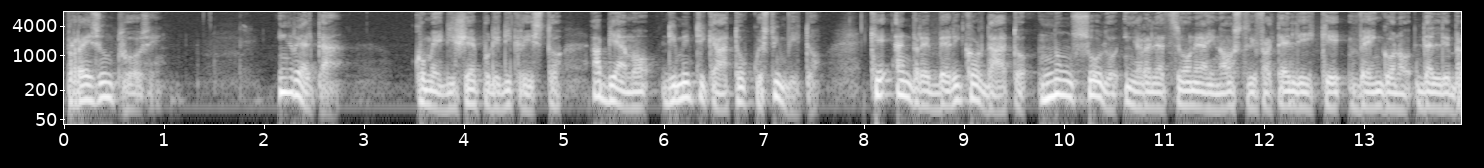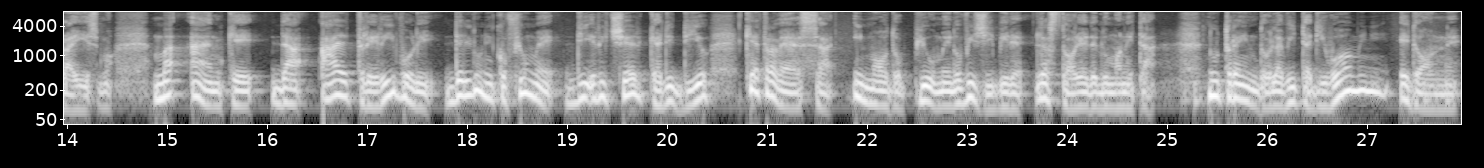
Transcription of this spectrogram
presuntuosi. In realtà, come discepoli di Cristo, abbiamo dimenticato questo invito che andrebbe ricordato non solo in relazione ai nostri fratelli che vengono dall'ebraismo, ma anche da altri rivoli dell'unico fiume di ricerca di Dio che attraversa in modo più o meno visibile la storia dell'umanità, nutrendo la vita di uomini e donne,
